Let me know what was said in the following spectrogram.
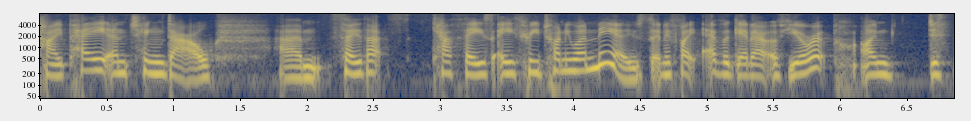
Taipei and Qingdao. Um, so that's Cathay's A321 Neos. And if I ever get out of Europe, I'm just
